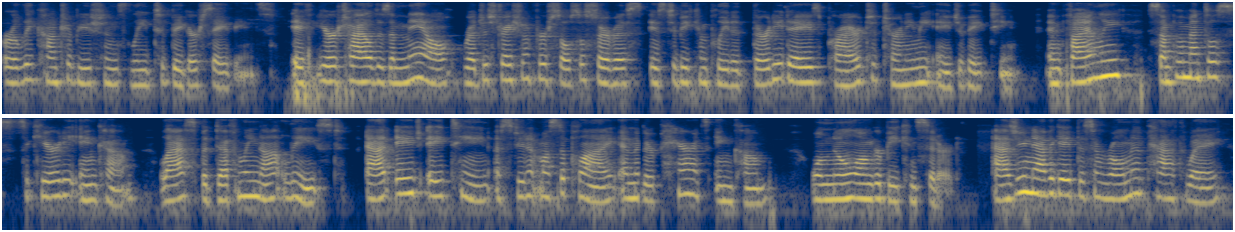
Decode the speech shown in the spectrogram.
early contributions lead to bigger savings. If your child is a male, registration for social service is to be completed 30 days prior to turning the age of 18. And finally, supplemental security income. Last but definitely not least, at age 18, a student must apply and their parents' income will no longer be considered. As you navigate this enrollment pathway,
